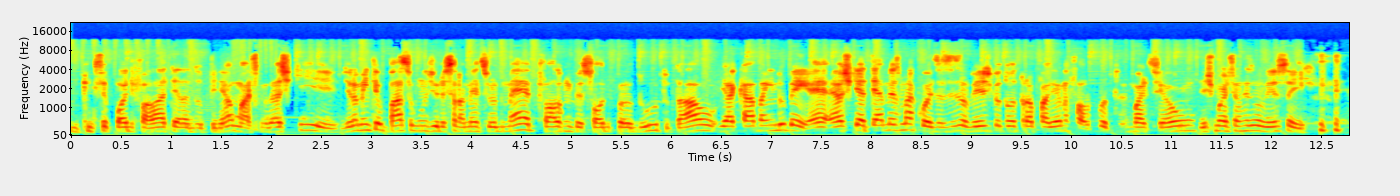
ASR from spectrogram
o que, que, você pode falar até da opinião, Márcio, mas acho que geralmente eu passo alguns direcionamentos do map, falo com o pessoal do produto e tal, e acaba indo bem. É, acho que é até a mesma coisa. Às vezes eu vejo que eu tô atrapalhando e falo, puta, Marcião, deixa o Marcião resolver isso aí.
